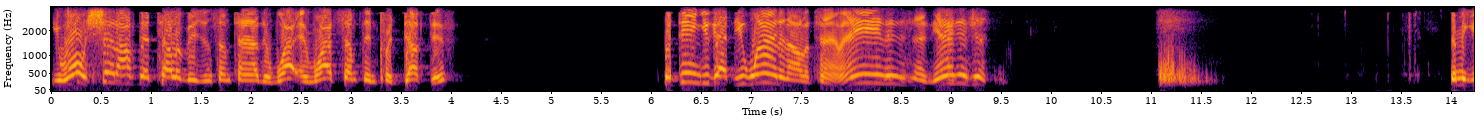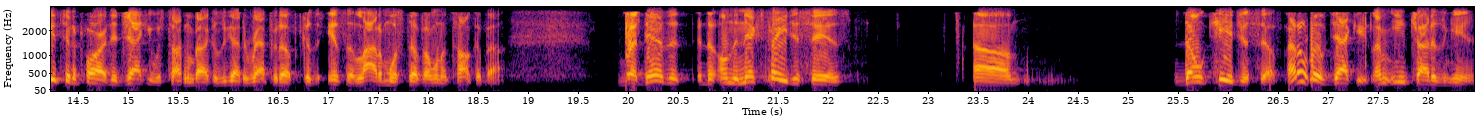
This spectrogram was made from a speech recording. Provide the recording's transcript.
You won't shut off that television sometimes and watch and watch something productive. But then you got you whining all the time. Hey, yeah, it's just. Let me get to the part that Jackie was talking about because we got to wrap it up because it's a lot of more stuff I want to talk about. But there's a the, on the next page it says, um, don't kid yourself. I don't know if Jackie. Let me try this again.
